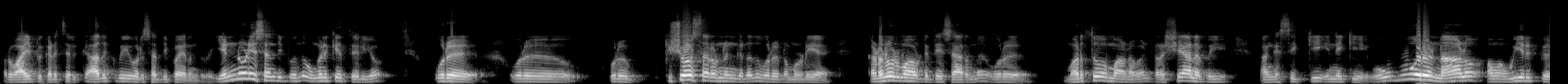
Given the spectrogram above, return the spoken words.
ஒரு வாய்ப்பு கிடைச்சிருக்கு. அதுக்கு போய் ஒரு சந்திப்பாக இருந்தது. என்னுடைய சந்திப்பு வந்து உங்களுக்கே தெரியும். ஒரு ஒரு ஒரு கிஷோர் சரவணுங்கிறது ஒரு நம்மளுடைய கடலூர் மாவட்டத்தை சார்ந்த ஒரு மருத்துவ மாணவன் ரஷ்யாவில் போய் அங்கே சிக்கி இன்னைக்கு ஒவ்வொரு நாளும் அவன் உயிருக்கு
